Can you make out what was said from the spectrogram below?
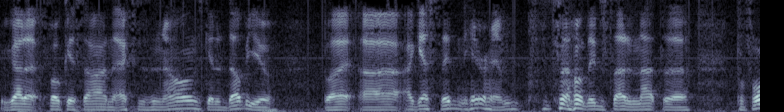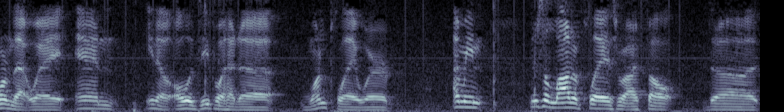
we gotta focus on the X's and O's, get a W. But uh, I guess they didn't hear him, so they decided not to perform that way. And you know, Oladipo had a one play where, I mean, there's a lot of plays where I felt the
